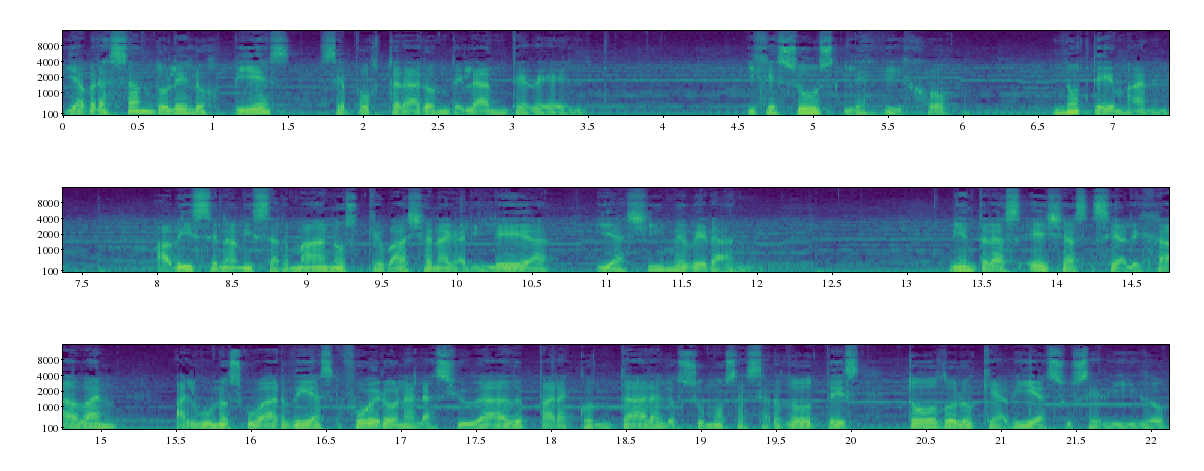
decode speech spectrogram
y abrazándole los pies se postraron delante de él. Y Jesús les dijo, no teman, avisen a mis hermanos que vayan a Galilea y allí me verán. Mientras ellas se alejaban, algunos guardias fueron a la ciudad para contar a los sumos sacerdotes todo lo que había sucedido.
